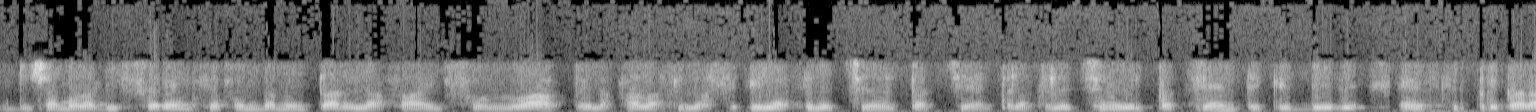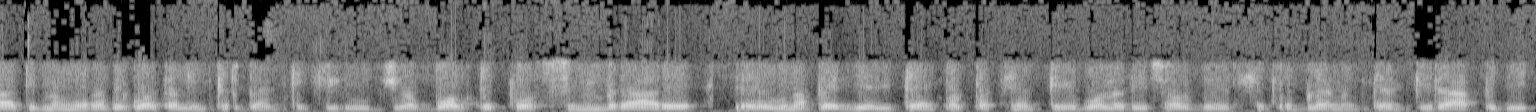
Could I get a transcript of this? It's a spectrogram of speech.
diciamo, la differenza fondamentale la fa il follow up e la, fa la, la, e la selezione del paziente, la selezione del paziente che deve essere preparato in maniera adeguata all'intervento chirurgico. A volte può sembrare eh, una perdita di tempo al paziente che vuole risolvere il suo problema in tempi rapidi,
